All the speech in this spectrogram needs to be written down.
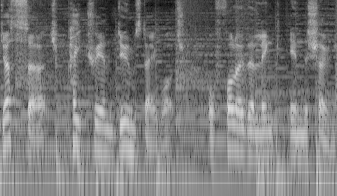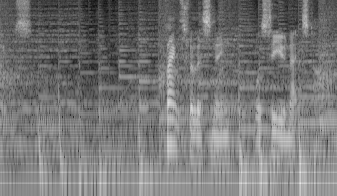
Just search Patreon Doomsday Watch or follow the link in the show notes. Thanks for listening. We'll see you next time.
